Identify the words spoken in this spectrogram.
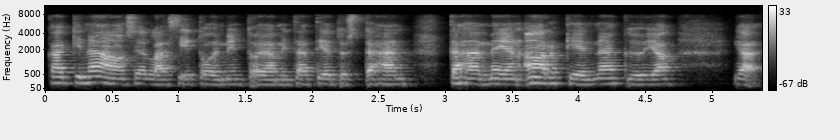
Kaikki nämä on sellaisia toimintoja, mitä tietysti tähän, tähän meidän arkeen näkyy ja ja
